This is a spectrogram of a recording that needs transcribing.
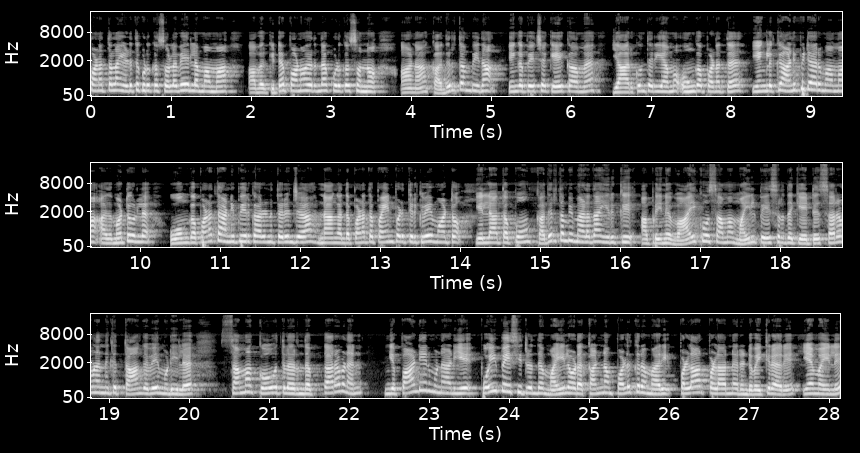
பணத்தெல்லாம் எடுத்து கொடுக்க சொல்லவே இல்லை மாமா. அவர்கிட்ட பணம் இருந்தால் கொடுக்க சொன்னோம். ஆனால் கதிர் தம்பி தான் எங்கள் பேச்சை கேட்காம யாருக்கும் தெரியாமல் உங்கள் பணத்தை எங்களுக்கு அனுப்பிட்டாரு மாமா. அது மட்டும் இல்லை உங்கள் பணத்தை அனுப்பியிருக்காருன்னு தெரிஞ்சா நாங்கள் அந்த பணத்தை பயன்படுத்தியிருக்கவே மாட்டோம். எல்லா தப்பும் கதிர் தம்பி மேலே தான் இருக்குது அப்படின்னு வாய்க்கூசாமல் மயில் பேசுகிறத கேட்டு சரவணனுக்கு தாங்கவே முடியல. சம கோவத்தில் இருந்த சரவணன் இங்கே பாண்டியன் முன்னாடியே பொய் பேசிட்டு இருந்த மயிலோட கண்ணம் பழுக்கிற மாதிரி பள்ளார் பள்ளார்னு ரெண்டு வைக்கிறாரு. ஏன் மயில்?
